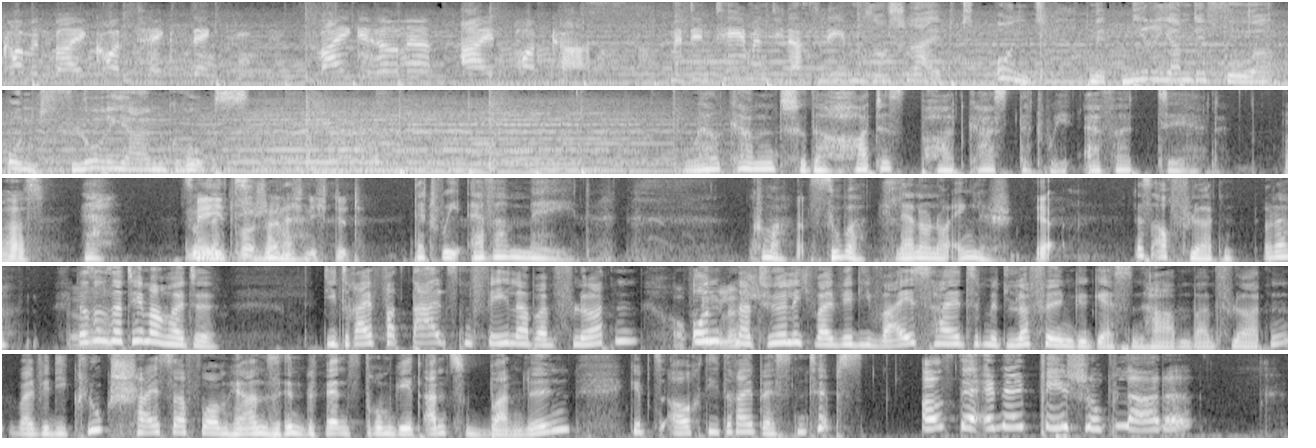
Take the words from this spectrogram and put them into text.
willkommen bei Kontext Denken. Zwei Gehirne, ein Podcast. Mit den Themen, die das Leben so schreibt. Und mit Miriam Devor und Florian Groß. Welcome to the hottest podcast that we ever did. Was? Ja. so Made wahrscheinlich nicht dit. That we ever made. Guck mal, super. Ich lerne auch noch Englisch. Ja. Das ist auch Flirten, oder? Das ist unser Thema heute. Die drei fatalsten Fehler beim Flirten. Auf und Englisch? natürlich, weil wir die Weisheit mit Löffeln gegessen haben beim Flirten, weil wir die Klugscheißer vorm Herrn sind, wenn es darum geht anzubandeln, gibt's auch die drei besten Tipps aus der NLP-Schublade.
